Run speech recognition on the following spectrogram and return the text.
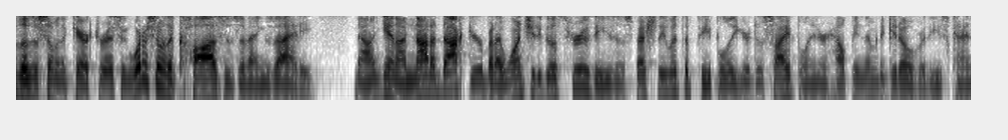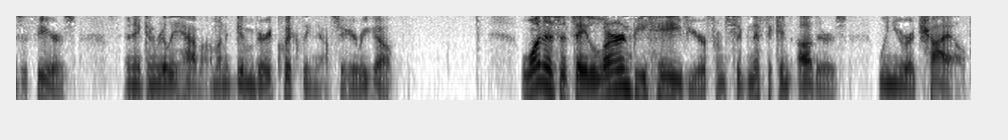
those are some of the characteristics. What are some of the causes of anxiety? Now, again, I'm not a doctor, but I want you to go through these, especially with the people that you're discipling or helping them to get over these kinds of fears. And they can really have them. I'm going to give them very quickly now. So, here we go. One is it's a learned behavior from significant others when you're a child.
